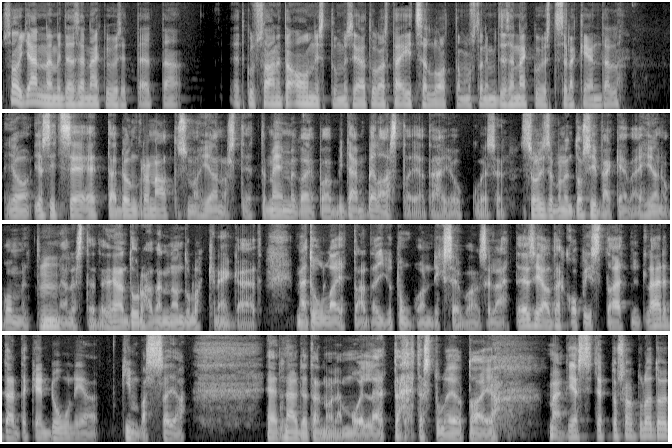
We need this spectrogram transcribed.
se on jännä, miten se näkyy sitten, että, että kun saa niitä onnistumisia ja tulee sitä itseluottamusta, niin miten se näkyy sitten siellä kentällä. Joo, ja sitten se, että Don Granato sanoi hienosti, että me emme kaipaa mitään pelastajaa tähän joukkueeseen. Se oli semmoinen tosi väkevä ja hieno kommentti mm. mielestä, että ihan turha tänne on tulla kenenkään, että mä tuun laittaa tämän jutun kondikseen, vaan se lähtee sieltä kopista, että nyt lähdetään tekemään duunia kimpassa ja että näytetään noille muille, että tässä tulee jotain. Ja mä en tiedä sitten, että tuossa tulee toi,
